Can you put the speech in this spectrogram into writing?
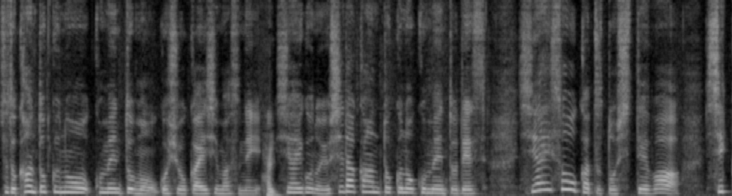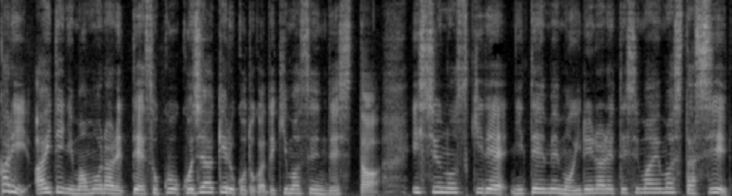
ちょっと監督のコメントもご紹介しますね、はい。試合後の吉田監督のコメントです。試合総括としてはしっかり相手に守られてそこをこじ開けることができませんでした。一瞬の隙で2点目も入れられてしまいましたし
